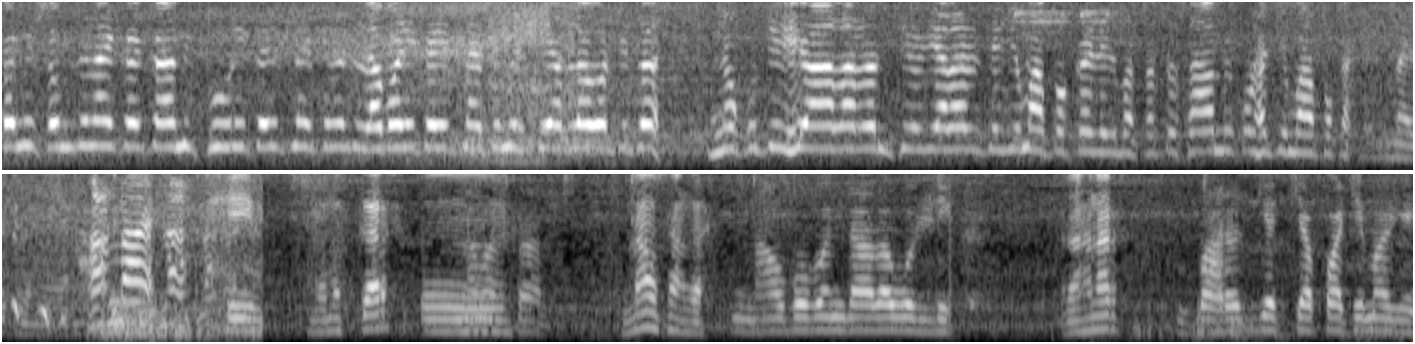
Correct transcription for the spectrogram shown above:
कमी समजू नाही का? का आम्ही चोरी करीत नाही कोणाची लबाडी करीत नाही? तुम्ही टेबलावर तिथं नको ती हे आला आणि ते गेला आणि त्याची मापं काढलीच बसतात. तसं आम्ही कोणाची मापं काढत नाही. हा, नाही नाही, नाही. नमस्कार. अ, नमस्कार. नाव सांगा. नाव बबन दादा वडलिक राहणार? भारत गेटच्या पाठीमागे.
